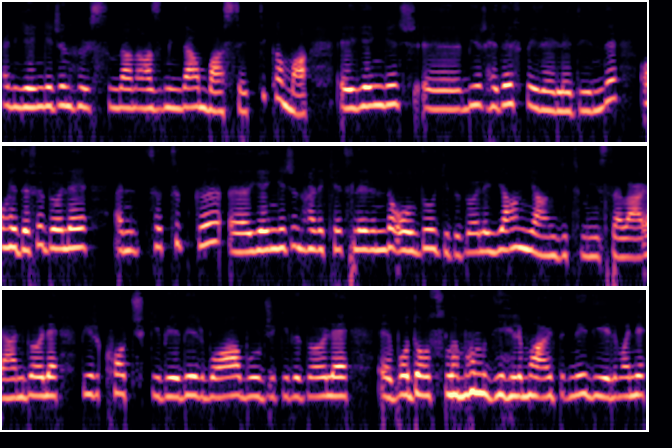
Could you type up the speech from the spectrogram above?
hani yengecin hırsından, azminden bahsettik ama e, yengeç e, bir hedef belirlediğinde o hedefe böyle hani tıpkı e, yengecin hareketlerinde olduğu gibi böyle yan yan gitmeyi sever. Yani böyle bir koç gibi, bir boğa burcu gibi böyle e, bodoslama mı diyelim artık ne diyelim hani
